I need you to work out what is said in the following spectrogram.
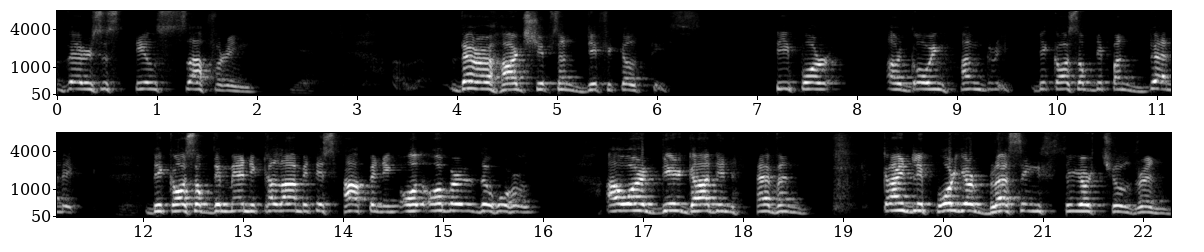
there is still suffering. Yes. There are hardships and difficulties. People are going hungry because of the pandemic, because of the many calamities happening all over the world. Our dear God in heaven, kindly pour your blessings to your children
